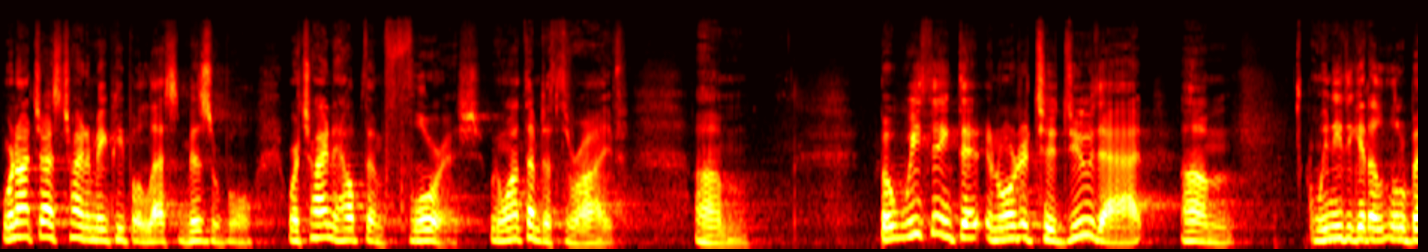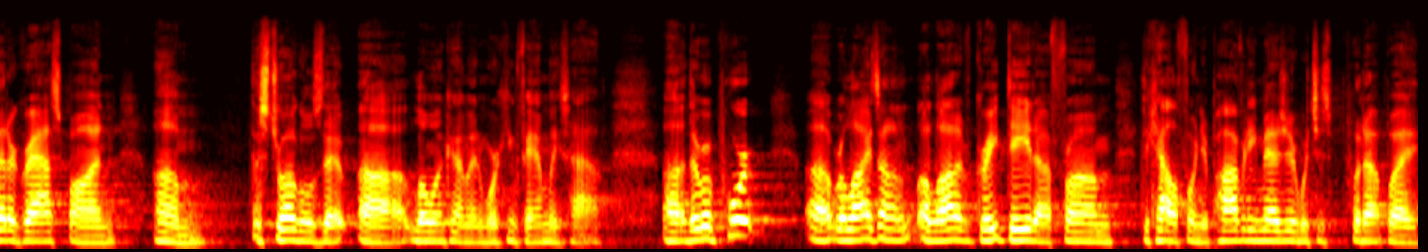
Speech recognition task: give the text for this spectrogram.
we're not just trying to make people less miserable, we're trying to help them flourish. We want them to thrive. Um, but we think that in order to do that, um, we need to get a little better grasp on um, the struggles that uh, low income and working families have. Uh, the report uh, relies on a lot of great data from the California Poverty Measure, which is put out by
